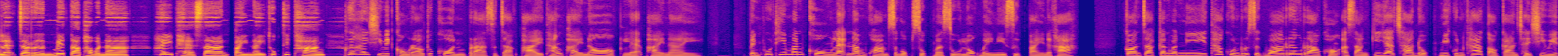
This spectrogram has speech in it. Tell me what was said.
และเจริญเมตตาภาวนา ให้แผ่ซ่านไปในทุกทิศทาง เพื่อให้ชีวิตของเราทุกคนปราศจากภัยทั้งภายนอกและภายในเป็นผู้ที่มั่นคงและนำความสงบสุขมาสู่โลกใบนี้สืบไปนะคะ ก่อนจากกันวันนี้ถ้าคุณรู้สึกว่าเรื่องราวของอสังกิยชาดกมีคุณค่าต่อการใช้ชีวิต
